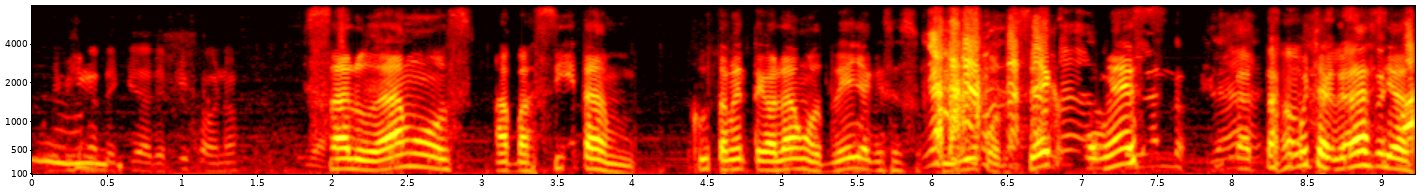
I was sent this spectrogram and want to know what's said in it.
Divino te queda, ¿te fijas o no? Ya. Saludamos a Pasita, justamente que hablábamos de ella, que se suscribió por sexto mes. Muchas gracias.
